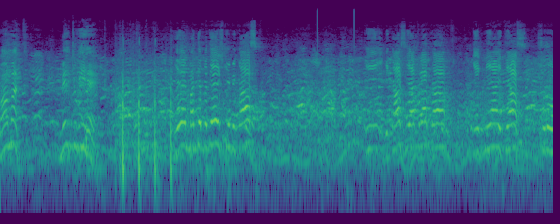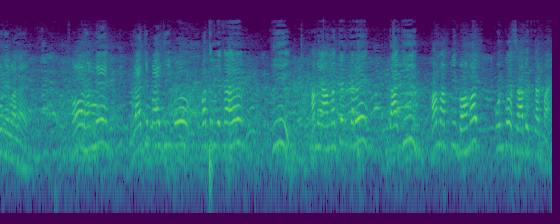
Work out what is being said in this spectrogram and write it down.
बहुमत मिल चुकी है। ये मध्य प्रदेश के विकास की विकास यात्रा का एक नया इतिहास शुरू होने वाला है। और हमने राज्यपाल जी को पत्र लिखा है कि हमें आमंत्रित करें ताकि हम अपनी बहुमत उनको साबित कर पाए।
